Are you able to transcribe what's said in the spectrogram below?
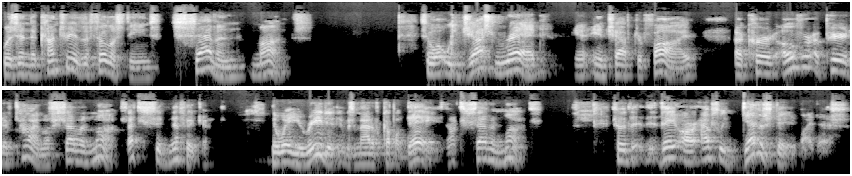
was in the country of the Philistines seven months. So what we just read in, in chapter 5 occurred over a period of time of seven months. That's significant. The way you read it, it was a matter of a couple of days, not seven months. So th- they are absolutely devastated by this.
